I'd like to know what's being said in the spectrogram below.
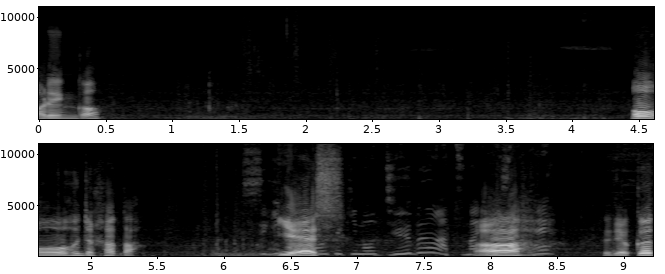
아래인가? 어어 흔적 찾았다. 예스 뭐 아 드디어 끝왜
